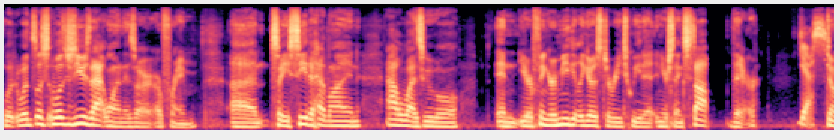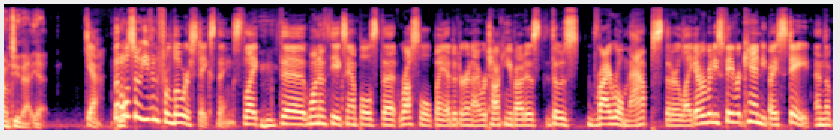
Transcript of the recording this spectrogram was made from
We'll, let's, let's, we'll just use that one as our, our frame. Um, so you see the headline: Apple buys Google, and your finger immediately goes to retweet it, and you're saying, "Stop there! Yes. Don't do that yet." Yeah, but also even for lower stakes things, like mm-hmm. the one of the examples that Russell, my editor, and I were talking about is those viral maps that are like everybody's favorite candy by state, and the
